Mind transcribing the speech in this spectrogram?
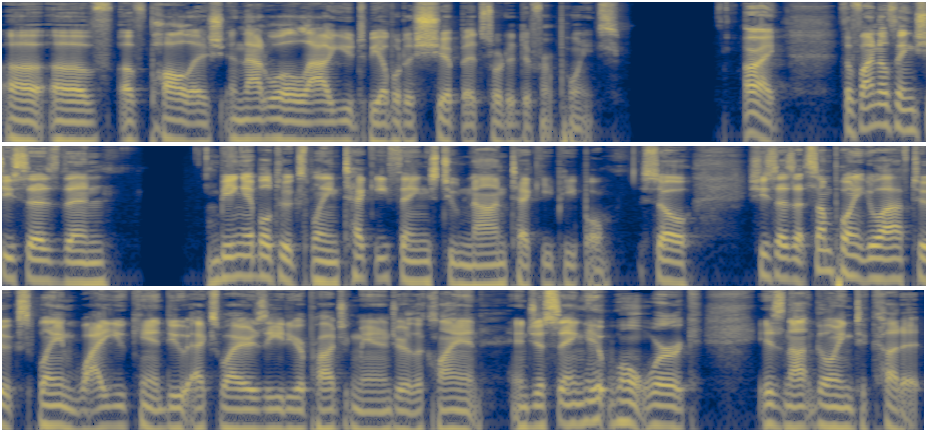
uh, of of polish, and that will allow you to be able to ship at sort of different points. All right. The final thing she says then, being able to explain techie things to non-techie people. So she says at some point you'll have to explain why you can't do X, Y, or Z to your project manager or the client, and just saying it won't work is not going to cut it.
